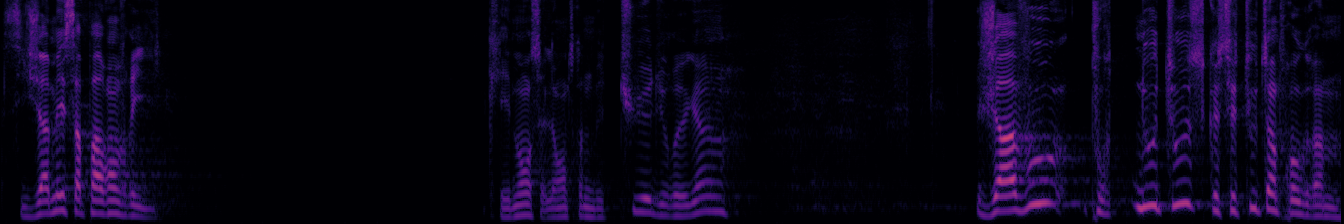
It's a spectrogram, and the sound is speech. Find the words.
si jamais ça part en vrille. Clémence, elle est en train de me tuer du regard. J'avoue pour nous tous que c'est tout un programme.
